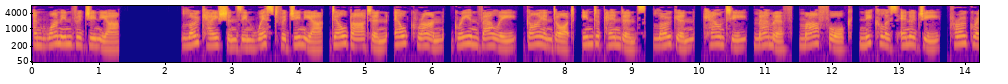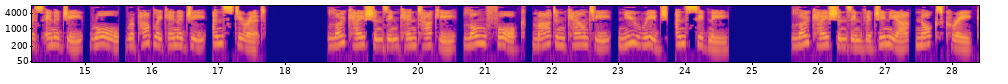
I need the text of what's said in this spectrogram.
and 1 in Virginia. Locations in West Virginia, Delbarton, Elk Run, Green Valley, Guyandotte, Independence, Logan, County, Mammoth, Marfork, Nicholas Energy, Progress Energy, Rawl, Republic Energy, and Stirrat. Locations in Kentucky, Long Fork, Martin County, New Ridge, and Sidney. Locations in Virginia, Knox Creek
